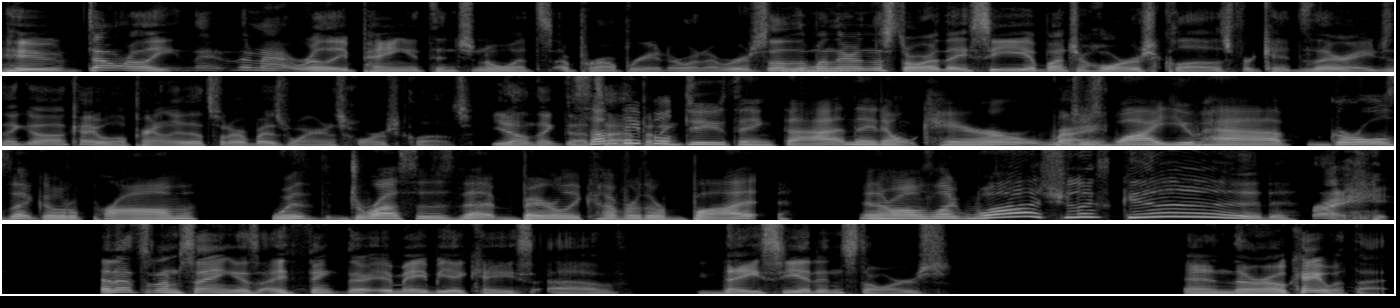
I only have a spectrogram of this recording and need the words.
who don't really they're not really paying attention to what's appropriate or whatever. So that when they're mm-hmm. in the store, they see a bunch of horse clothes for kids their age, and they go, "Okay, well, apparently that's what everybody's wearing is horse clothes." You don't think that's Some people happening? do think that and they don't care, which is why you have girls that go to prom with dresses that barely cover their butt. And they're always like, What? She looks good. Right. And that's what I'm saying is I think there it may be a case of they see it in stores and they're okay with that.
